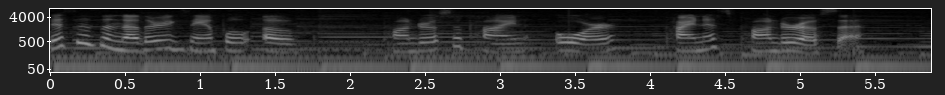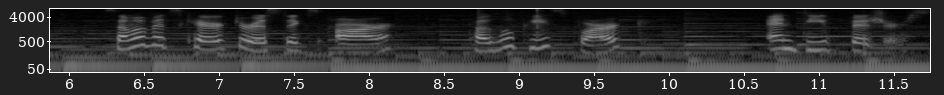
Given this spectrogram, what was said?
This is another example of Ponderosa pine or Pinus ponderosa. Some of its characteristics are puzzle piece bark and deep fissures.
